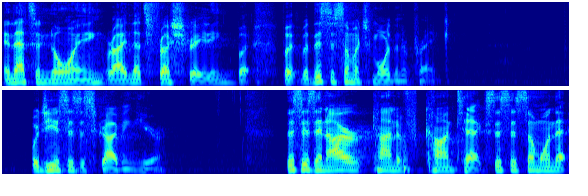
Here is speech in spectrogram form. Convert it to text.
and that's annoying, right? And that's frustrating, but but but this is so much more than a prank. What Jesus is describing here this is in our kind of context. This is someone that,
